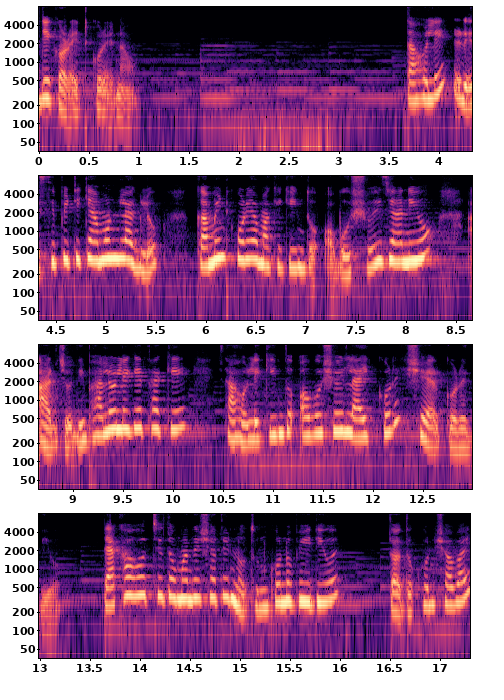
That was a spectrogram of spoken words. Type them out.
ডেকোরেট করে নাও। তাহলে রেসিপিটি কেমন লাগল কমেন্ট করে আমাকে কিন্তু অবশ্যই জানিও। আর যদি ভালো লেগে থাকে, তাহলে কিন্তু অবশ্যই লাইক করে শেয়ার করে দিও। দেখা হচ্ছে তোমাদের সাথে নতুন কোনো ভিডিও ততক্ষণ সবাই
